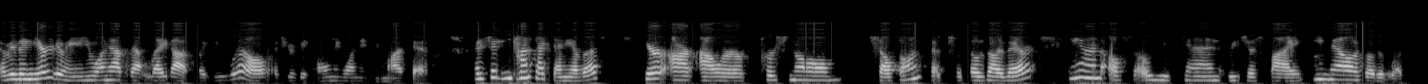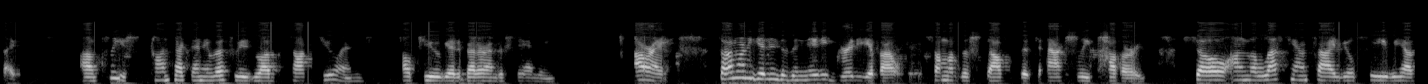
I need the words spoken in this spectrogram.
everything you're doing and you won't have that leg up, but you will if you're the only one in your market. And so you can contact any of us. Here are our personal cell phones. That's what those are there. And also you can reach us by email or go to the website. Uh, please contact any of us. We'd love to talk to you and help you get a better understanding. All right. So I want to get into the nitty gritty about some of the stuff that's actually covered. So on the left-hand side, you'll see we have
